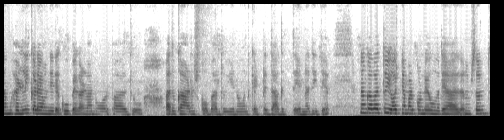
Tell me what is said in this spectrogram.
ನಮ್ಮ ಹಳ್ಳಿ ಕಡೆ ಒಂದಿದೆ ಗೂಬೆಗಳನ್ನ ನೋಡಬಾರ್ದು, ಅದು ಕಾಣಿಸ್ಕೋಬಾರ್ದು, ಏನೋ ಒಂದು ಕೆಟ್ಟದ್ದಾಗುತ್ತೆ ಅನ್ನೋದಿದೆ. ನಂಗೆ ಅವತ್ತು ಯೋಚನೆ ಮಾಡಿಕೊಂಡೇ ಹೋದೆ ನಮ್ಮ ಸ್ವಂತ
